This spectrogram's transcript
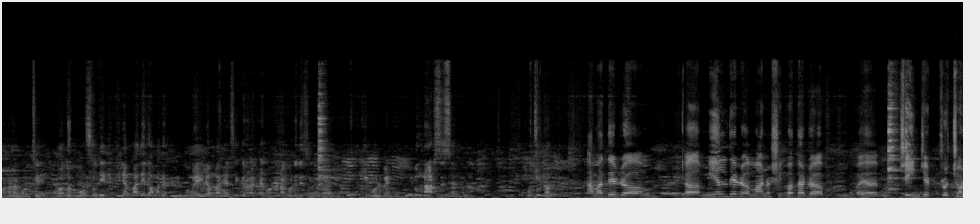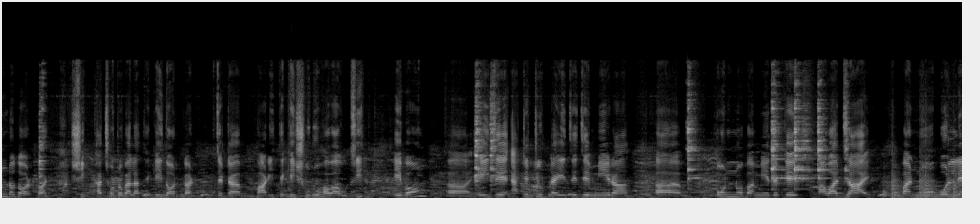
ঘটনা ঘটছে, গত পরশু দিন ইলাম বাজারেও আমাদের বীরভূমে ইলাম বাজার সেখানেও একটা ঘটনা ঘটেছে সেখানে কি বলবেন? এবং নার্সের সাথে প্রচুর আমাদের মেলদের মানসিকতার চেঞ্জের প্রচণ্ড দরকার। শিক্ষা ছোটোবেলা থেকেই দরকার, যেটা বাড়ি থেকেই শুরু হওয়া উচিত। এবং এই যে অ্যাটিটিউডটা এই যে যে মেয়েরা পণ্য বা মেয়েদেরকে পাওয়া যায় বা নো বললে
